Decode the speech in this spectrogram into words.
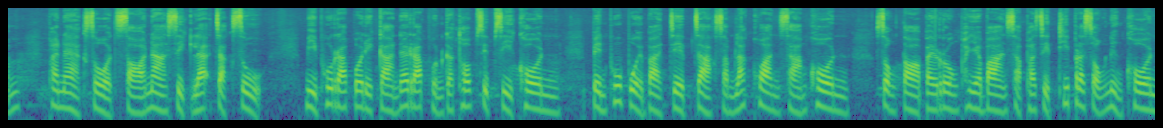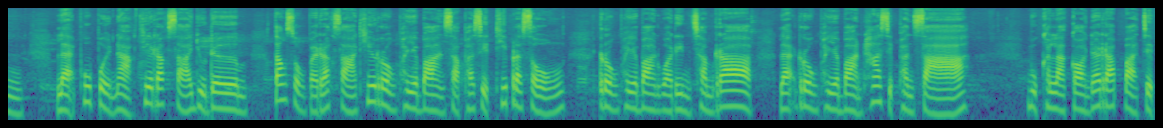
3 แผนกโสตสอนาสิกและจักษุ มีผู้รับบริการได้รับผลกระทบ 14 คน เป็นผู้ป่วยบาดเจ็บจากสำลักควัน 3 คน ส่งต่อไปโรงพยาบาลสรรพสิทธิประสงค์ 1 คน และผู้ป่วยหนักที่รักษาอยู่เดิม ต้องส่งไปรักษาที่โรงพยาบาลสรรพสิทธิประสงค์ โรงพยาบาลวารินชำราบ และโรงพยาบาล 50พรรษาบุคลากรได้รับบาดเจ็บ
